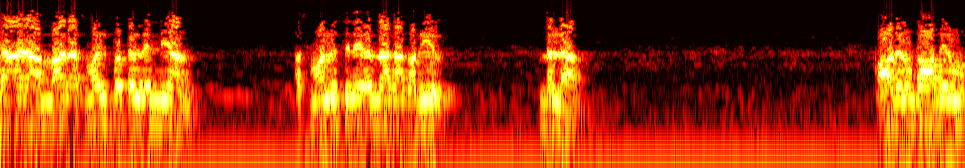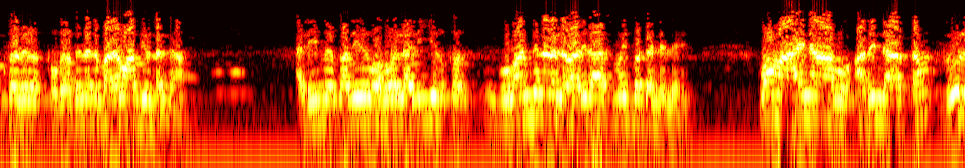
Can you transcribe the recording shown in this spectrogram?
താഴെ അമ്മാൻ അസ്മായിൽപ്പെട്ടത് തന്നെയാണ്. അസ്മാൽ ഹുസിനെ എന്താ കബീർ ഉണ്ടല്ല. കാതിലും കാതിലും മുഖ്തദിർ കുതിരത്തിന് തന്നെ പരമാദ്യം ഉണ്ടല്ല. അലീമ കദീർ വഹുൽ അലിയുൽ ഖുറാൻ ആദ്യ അസ്മയിൽപ്പെട്ട തന്നെയല്ലേ അതിന്റെ അർത്ഥം ദുൽ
